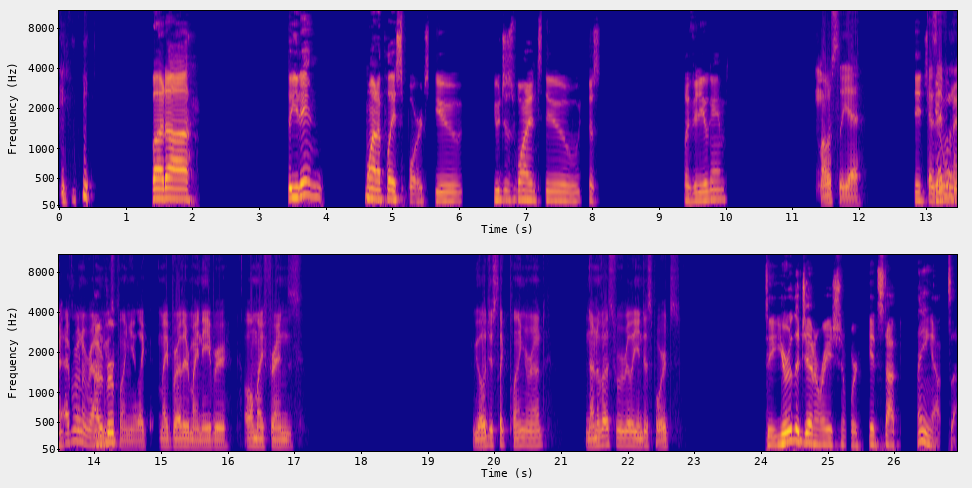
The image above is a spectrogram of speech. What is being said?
but uh, so you didn't want to play sports. You you just wanted to just play video games. Mostly, yeah. Did Because everyone, everyone around me was playing it. Like my brother, my neighbor, all my friends. We all just like playing around. None of us were really into sports. See, you're the generation where kids stopped playing outside.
